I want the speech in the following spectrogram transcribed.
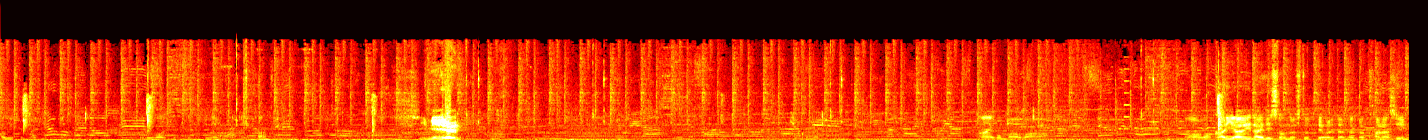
構激しいねこれはちょっとできないんじゃないか？しみる！はいこんばんは。あ分かり合えないでしょの人って言われたらなんか悲しいね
